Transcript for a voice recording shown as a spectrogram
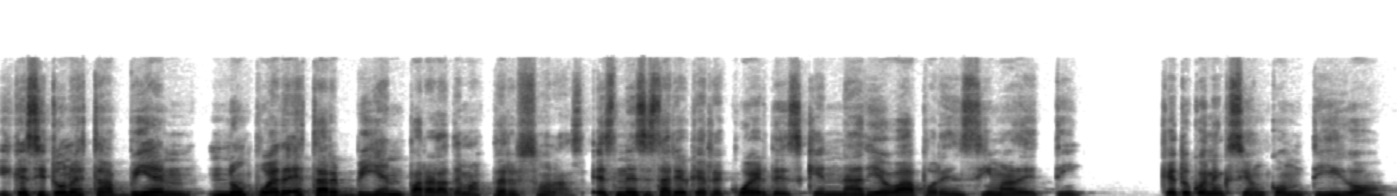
Y que si tú no estás bien, no puedes estar bien para las demás personas. Es necesario que recuerdes que nadie va por encima de ti, que tu conexión contigo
